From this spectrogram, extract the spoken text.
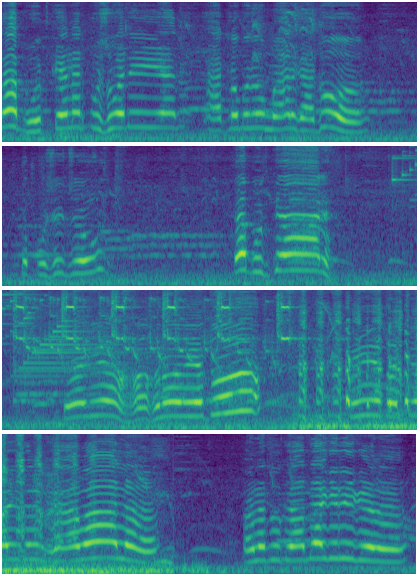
ના ભૂતકાળને પૂછવા દે યાર. આટલો બધો માર ખાધો તો પૂછી જોઉં. એ ભૂતકાળ! હખણો રહેતો? એ બચ્ચાની તને ખાવા અને તું દાદાગીરી કરે.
